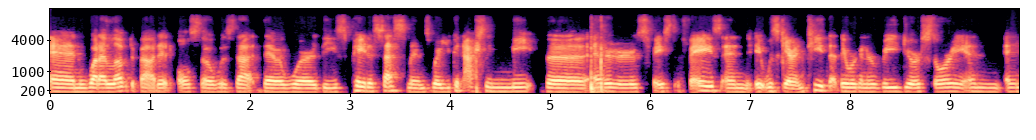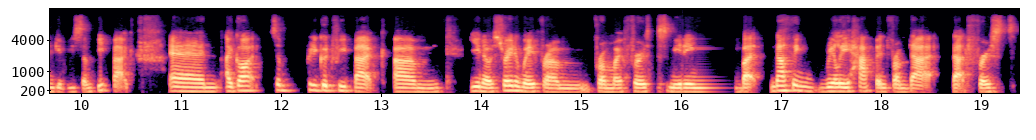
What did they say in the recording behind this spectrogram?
And what I loved about it also was that there were these paid assessments where you could actually meet the editors face to face, and it was guaranteed that they were going to read your story and and give you some feedback. And I got some pretty good feedback, um, you know, straight away from from my first meeting. But nothing really happened from that that first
